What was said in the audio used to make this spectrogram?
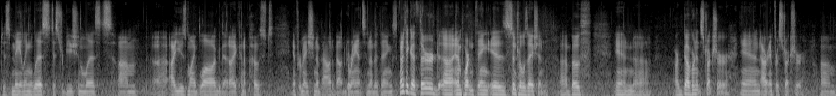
just mailing lists, distribution lists. Um, uh, I use my blog that I kind of post information about, about grants and other things. And I think a third uh, and important thing is centralization, uh, both in uh, our governance structure and our infrastructure. Um,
